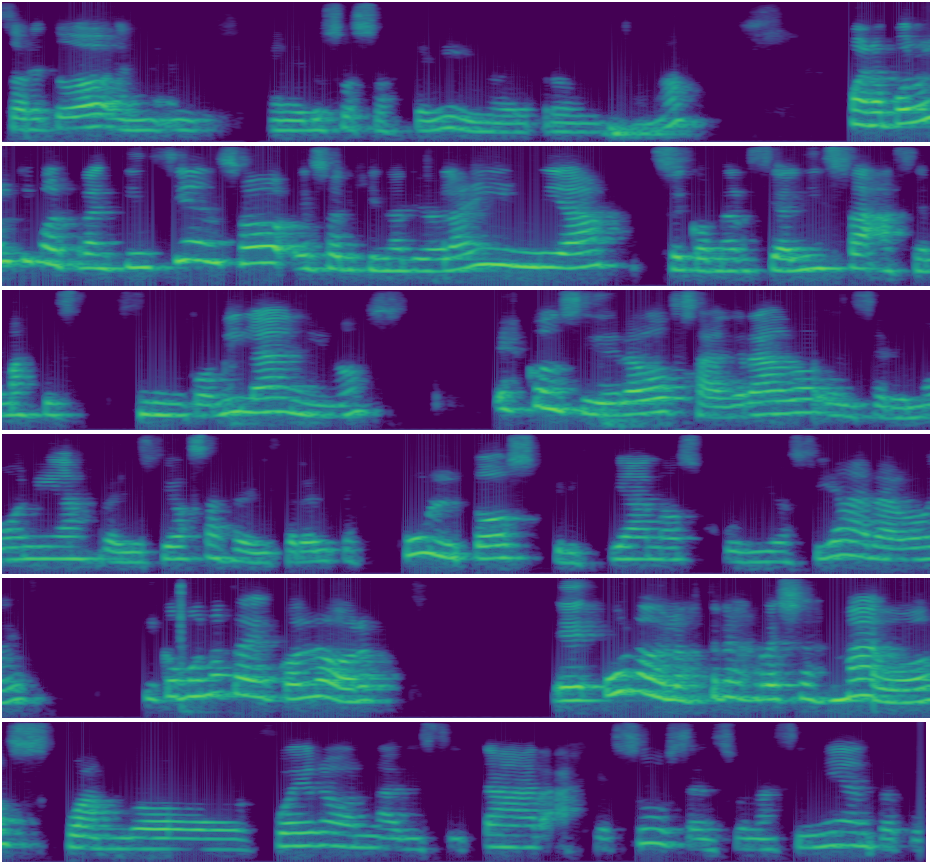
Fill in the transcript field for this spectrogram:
Sobre todo en, el uso sostenido del producto, ¿no? Bueno, por último, el frankincienso es originario de la India, se comercializa hace más de 5.000 años, es considerado sagrado en ceremonias religiosas de diferentes cultos, cristianos, judíos y árabes, y como nota de color, Eh, uno de los tres reyes magos, cuando fueron a visitar a Jesús en su nacimiento, que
